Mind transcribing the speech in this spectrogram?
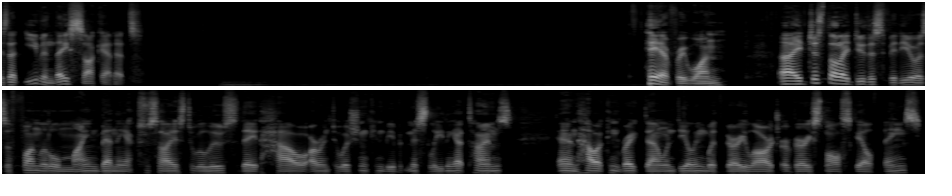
is that even they suck at it. Hey everyone, I just thought I'd do this video as a fun little mind-bending exercise to elucidate how our intuition can be a bit misleading at times and how it can break down when dealing with very large or very small scale things.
